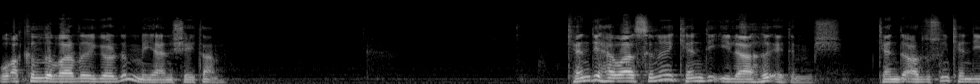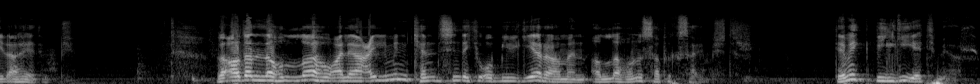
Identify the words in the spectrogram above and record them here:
o akıllı varlığı gördün mü? Yani şeytan. Kendi hevasını kendi ilahı edinmiş. Kendi arzusunu kendi ilahı edinmiş. Ve adallahullahu ala ilmin kendisindeki o bilgiye rağmen Allah onu sapık saymıştır. Demek bilgi yetmiyor.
